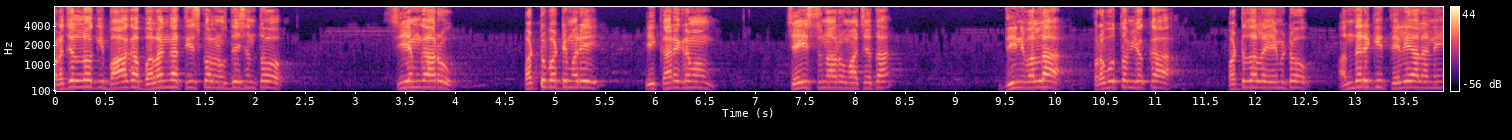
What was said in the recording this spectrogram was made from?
ప్రజల్లోకి బాగా బలంగా తీసుకోవాలనే ఉద్దేశంతో సీఎం గారు పట్టుబట్టి మరి ఈ కార్యక్రమం చేయిస్తున్నారు మా చేత. దీనివల్ల ప్రభుత్వం యొక్క పట్టుదల ఏమిటో అందరికీ తెలియాలని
